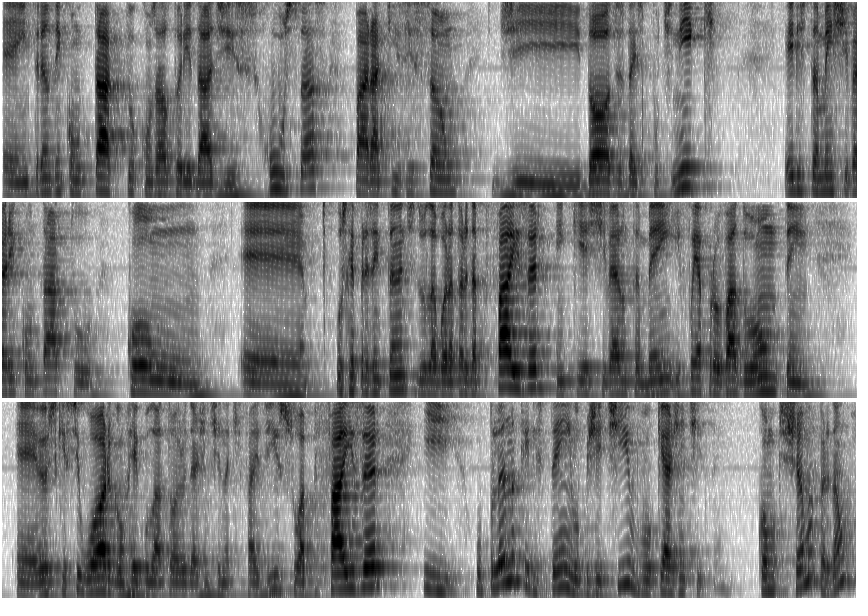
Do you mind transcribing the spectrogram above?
é, entrando em contato com as autoridades russas para aquisição de doses da Sputnik. Eles também estiveram em contato com é, os representantes do laboratório da Pfizer, em que estiveram também, e foi aprovado ontem, é, eu esqueci o órgão regulatório da Argentina que faz isso, a Pfizer, e o plano que eles têm, o objetivo que a gente como que se chama, perdão?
